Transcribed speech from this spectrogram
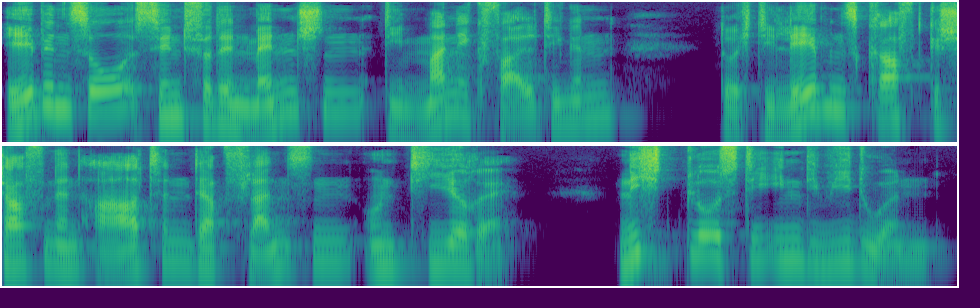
Ebenso sind für den Menschen die mannigfaltigen, durch die Lebenskraft geschaffenen Arten der Pflanzen und Tiere, nicht bloß die Individuen,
